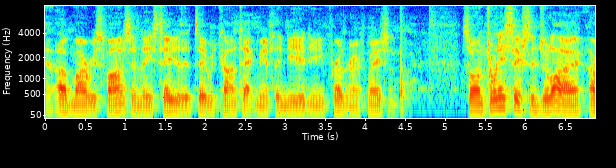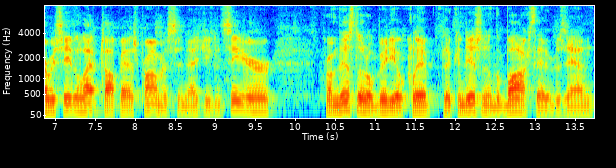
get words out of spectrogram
of my response and they stated that they would contact me if they needed any further information. So on 26th of July, I received the laptop as promised and as you can see here, from this little video clip, the condition of the box that it was in,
